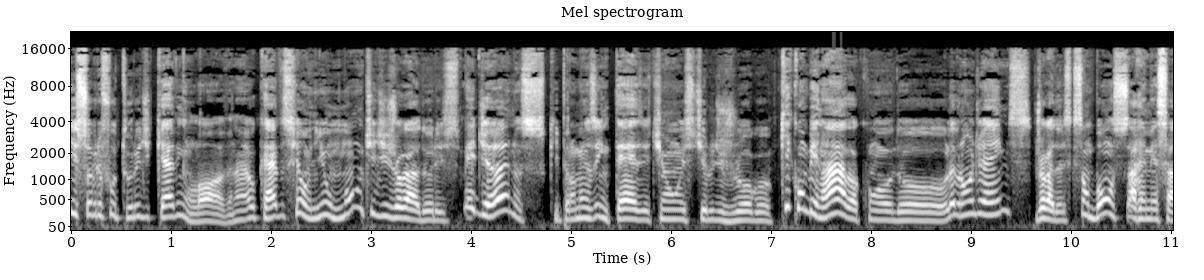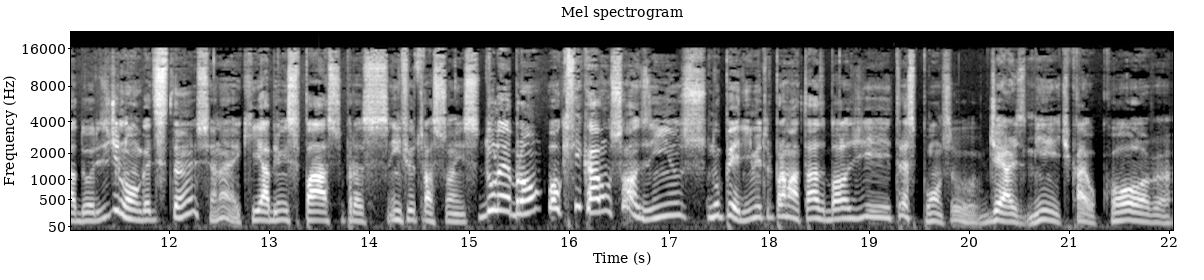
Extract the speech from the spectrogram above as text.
e sobre o futuro de Kevin Love. Né? O Cavs reuniu um monte de jogadores medianos, que pelo menos em tese tinham um estilo de jogo que combinava com o do LeBron James, jogadores que são bons arremessadores de longa distância, né? que abriam espaço para as infiltrações do LeBron, ou que ficavam sozinhos no perímetro para matar as bolas de três pontos. O J.R. Smith, Kyle Korver,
